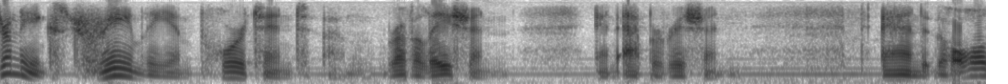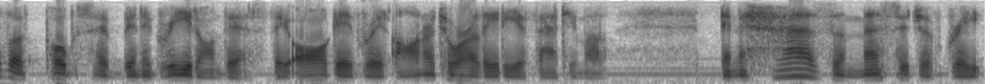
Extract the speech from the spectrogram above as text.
certainly extremely important um, revelation and apparition. And the, all the popes have been agreed on this. They all gave great honor to Our Lady of Fatima. And has a message of great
